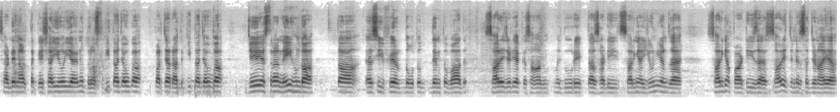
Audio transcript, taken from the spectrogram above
ਸਾਡੇ ਨਾਲ ਧੱਕੇਸ਼ਾਹੀ ਹੋਈ ਹੈ, ਇਹਨੂੰ ਦਰੁਸਤ ਕੀਤਾ ਜਾਊਗਾ, ਪਰਚਾ ਰੱਦ ਕੀਤਾ ਜਾਊਗਾ। ਜੇ ਇਸ ਤਰ੍ਹਾਂ ਨਹੀਂ ਹੁੰਦਾ, ਤਾਂ ਅਸੀਂ ਫਿਰ ਦੋ ਤੋਂ ਦਿਨ ਤੋਂ ਬਾਅਦ ਸਾਰੇ ਜਿਹੜੇ ਕਿਸਾਨ ਮਜ਼ਦੂਰ, ਏਕਤਾ ਸਾਡੀ ਸਾਰੀਆਂ ਯੂਨੀਅਨਸ ਹੈ, ਸਾਰੀਆਂ ਪਾਰਟੀਆਂ ਹੈ, ਸਾਰੇ ਜਿੰਨੇ ਸੱਜਣ ਆਏ ਆ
